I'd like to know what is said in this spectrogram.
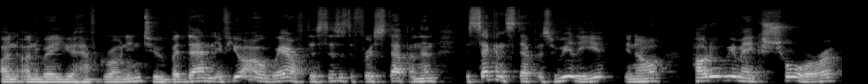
on on where you have grown into. But then, if you are aware of this, this is the first step, and then the second step is really, you know, how do we make sure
